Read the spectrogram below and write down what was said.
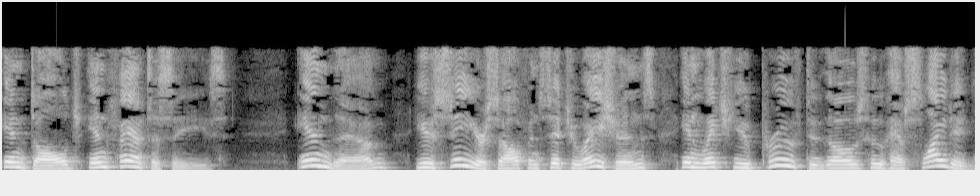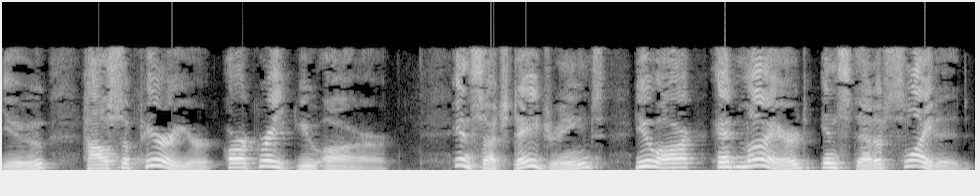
indulge in fantasies. In them, you see yourself in situations in which you prove to those who have slighted you how superior or great you are. In such daydreams, you are admired instead of slighted,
